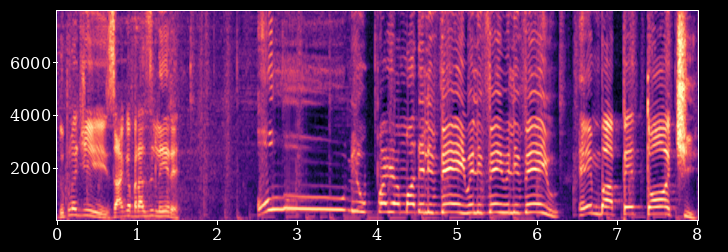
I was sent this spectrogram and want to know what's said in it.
Dupla de zaga brasileira. Oh, meu pai amado, ele veio, ele veio, ele veio. Mbappé Totti.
